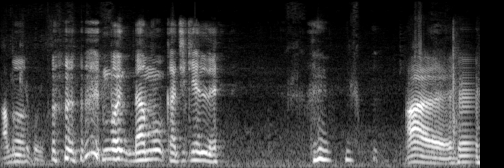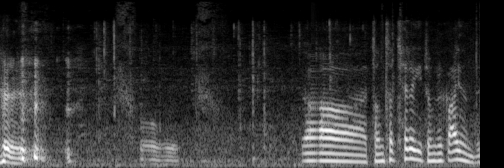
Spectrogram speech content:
나무 어. 캐고 있어. 뭐 나무 같이 캘래? 아. 어, 야 전차 체력이 점점 까이는데.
